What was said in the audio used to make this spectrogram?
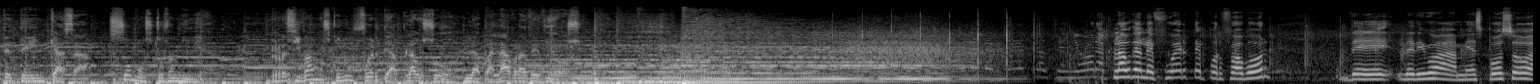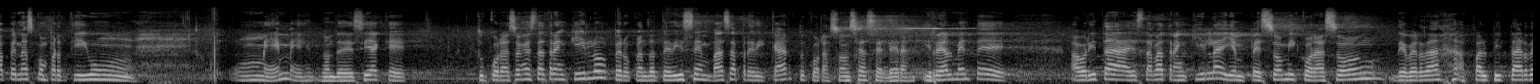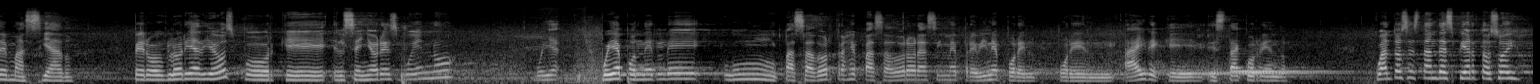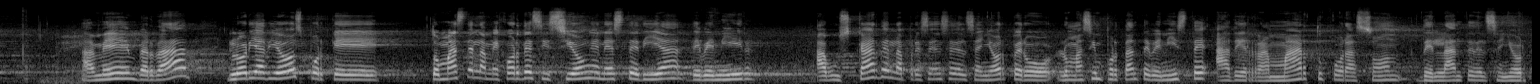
Siéntete en casa, somos tu familia. Recibamos con un fuerte aplauso la palabra de Dios. Señor, fuerte, por favor. De, le digo a mi esposo, apenas compartí un, un meme donde decía que tu corazón está tranquilo, pero cuando te dicen vas a predicar, tu corazón se acelera. Y realmente ahorita estaba tranquila y empezó mi corazón de verdad a palpitar demasiado. Pero gloria a Dios porque el Señor es bueno. Voy a, voy a ponerle un pasador, traje pasador, ahora sí me previne por el, por el aire que está corriendo. ¿Cuántos están despiertos hoy? Amén, ¿verdad? Gloria a Dios porque tomaste la mejor decisión en este día de venir a buscar de la presencia del Señor, pero lo más importante, veniste a derramar tu corazón delante del Señor.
